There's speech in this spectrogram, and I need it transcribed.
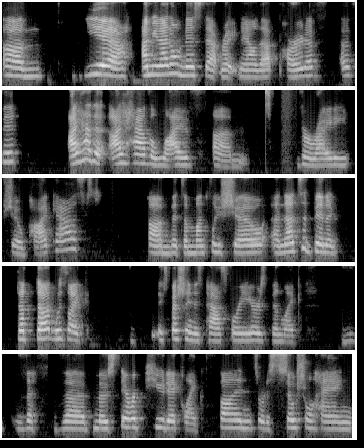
Um, yeah, I mean, I don't miss that right now. That part of of it. I had a I have a live um, variety show podcast. Um, that's a monthly show, and that's a, been a that that was like, especially in his past four years, been like the the most therapeutic, like fun, sort of social hang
